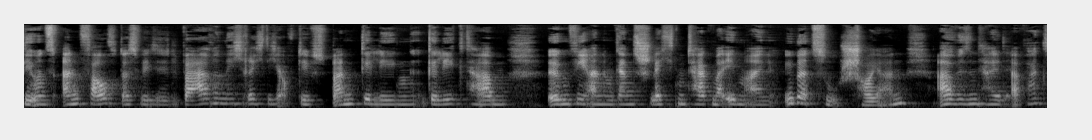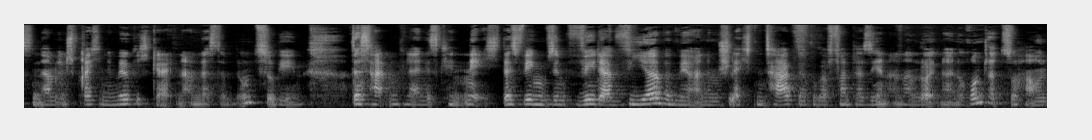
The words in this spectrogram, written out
die uns anfaucht, dass wir die Ware nicht richtig auf das Band gelegen, gelegt haben, irgendwie an einem ganz schlechten Tag mal eben eine überzuscheuern. Aber wir sind halt erwachsen, haben entsprechende Möglichkeiten, anders damit umzugehen. Das hat ein kleines Kind nicht. Deswegen sind weder wir, wenn wir an einem schlechten Tag darüber fantasieren, anderen Leuten eine runterzuhauen,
